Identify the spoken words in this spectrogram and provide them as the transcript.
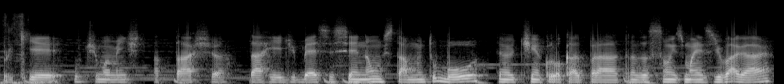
porque ultimamente a taxa da rede BSC não está muito boa, então eu tinha colocado para transações mais devagar.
